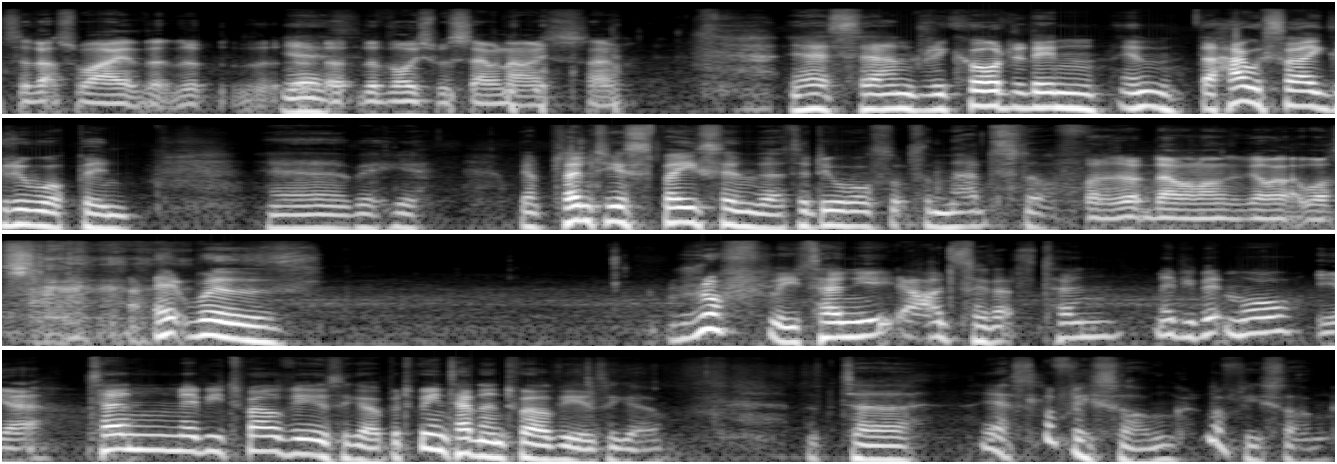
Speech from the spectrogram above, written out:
so that's why the the, the, Yes. the, the voice was so nice. So Yes, and recorded in, in the house I grew up in. Uh, we, yeah, we had plenty of space in there to do all sorts of mad stuff. but I don't know how long ago that was. It was roughly 10 years, I'd say that's 10, maybe a bit more. yeah. 10, maybe 12 years ago, between 10 and 12 years ago. But uh, yes, lovely song, lovely song.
